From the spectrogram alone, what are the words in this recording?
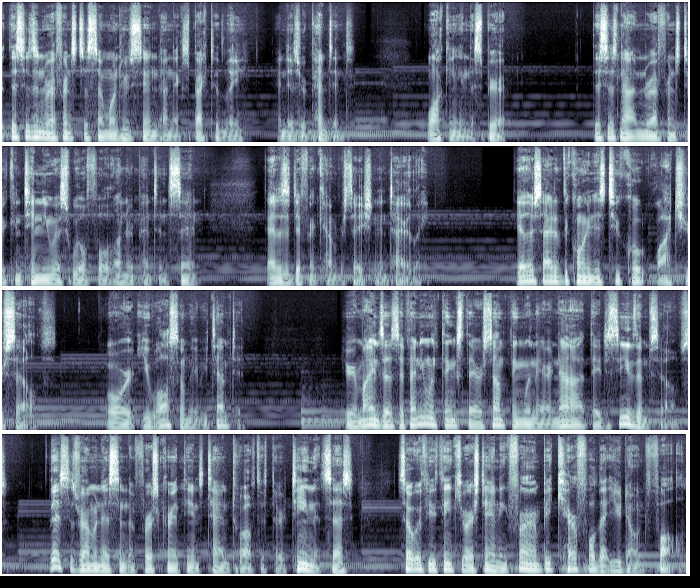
this is in reference to someone who sinned unexpectedly and is repentant, walking in the Spirit. This is not in reference to continuous, willful, unrepentant sin. That is a different conversation entirely. The other side of the coin is to, quote, watch yourselves, or you also may be tempted. He reminds us if anyone thinks they are something when they are not, they deceive themselves. This is reminiscent of 1 Corinthians 10 12 to 13 that says, So if you think you are standing firm, be careful that you don't fall.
